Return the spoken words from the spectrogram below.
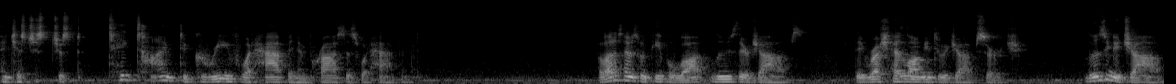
and just just just take time to grieve what happened and process what happened. A lot of times when people lose their jobs, they rush headlong into a job search. Losing a job,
